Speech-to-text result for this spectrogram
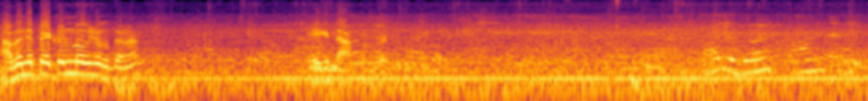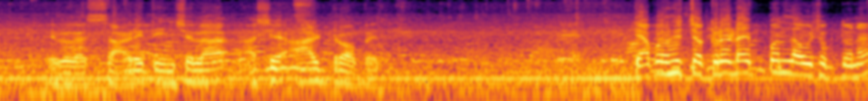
आपण ते पेटून बघू शकतो ना? एकदा आपण पेटून हे बघा साडेतीनशेला असे आठ ड्रॉप आहेत. ते आपण असे चक्र टाईप पण लावू शकतो ना?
